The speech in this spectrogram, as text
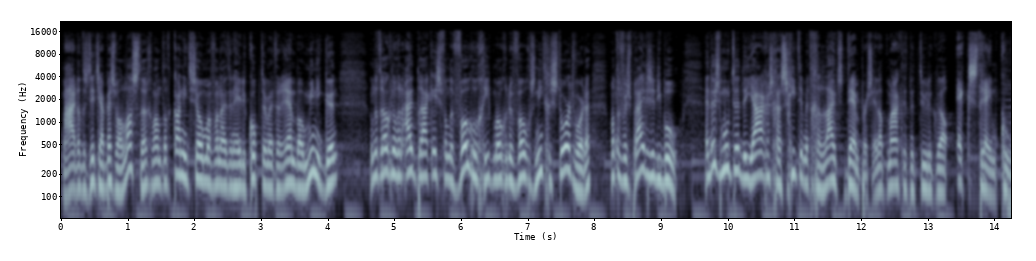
Maar dat is dit jaar best wel lastig, want dat kan niet zomaar vanuit een helikopter met een Rambo minigun. Omdat er ook nog een uitbraak is van de vogelgriep, mogen de vogels niet gestoord worden, want dan verspreiden ze die boel. En dus moeten de jagers gaan schieten met geluidsdempers. En dat maakt het natuurlijk wel extreem cool.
